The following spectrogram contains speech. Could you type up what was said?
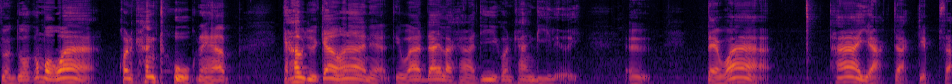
ส่วนตัวก็มองว่าค่อนข้างถูกนะครับ 9.95 เนี่ย ถือว่าได้ราคาที่ค่อนข้างดีเลย เออ แต่ว่า ถ้าอยากจะเก็บสะ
